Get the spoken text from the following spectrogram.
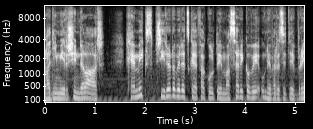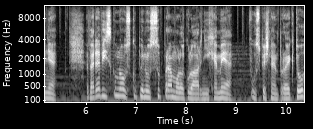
Vladimír Šindelář, chemik z Přírodovědecké fakulty Masarykovy univerzity v Brně. Vede výzkumnou skupinu supramolekulární chemie. V úspěšném projektu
